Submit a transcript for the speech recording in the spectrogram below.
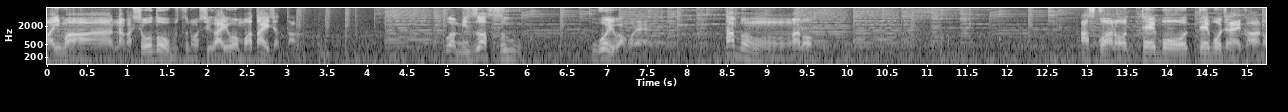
あ今なんか小動物の死骸をまたいじゃった。うわ水はすごいわこれ。多分あのあそこあの堤防堤防じゃないかあの。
